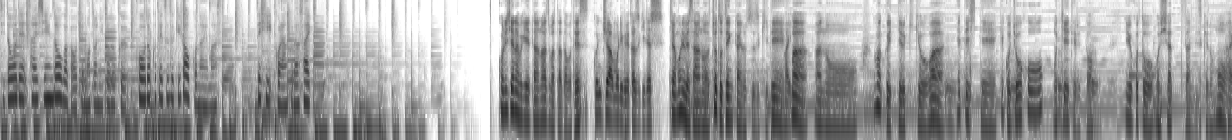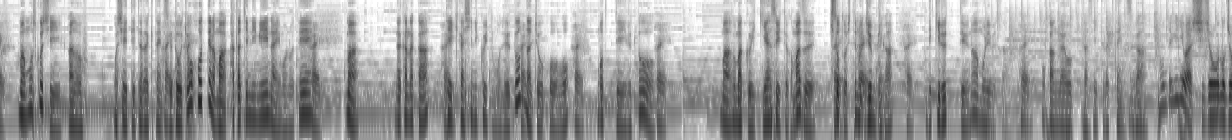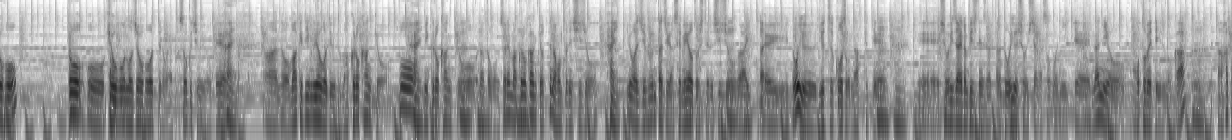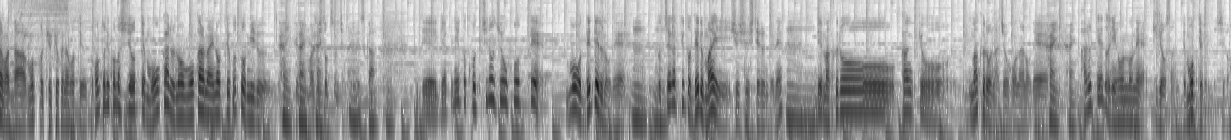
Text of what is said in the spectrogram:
自動で最新動画がお手元に届く購読手続きが行えます。ぜひご覧ください。こんにちは、ナビゲーターの東忠夫です。こんにちは、森部和樹です。じゃあ、森部さん、あの、ちょっと前回の続きで、はい、まあ、あのー、うまくいってる企業は、得てして結構情報を持ち得てるということをおっしゃってたんですけども、はい、まあ、もう少し、あの、教えていただきたいんですけど、はい、情報っていうのはまあ形に見えないもので、はい、まあなかなか定義化しにくいと思うので、どんな情報を持っていると、まあうまくいきやすいというかまず基礎としての準備ができるっていうのは森部さんのお考えをお聞かせいただきたいんですが、基本的には市場の情報と競合の情報っていうのがやっぱすごく重要で、はいあのマーケティング用語でいうとマクロ環境とミクロ環境だと思うんですよね、はいマクロ環境っていうのは本当に市場、はい、要は自分たちが攻めようとしてる市場が一体どういう流通構造になってて、うん。うん、えー、消費財のビジネスだったらどういう消費者がそこにいて何を求めているのか、うん、はたまたもっと究極なこと言うと本当にこの市場って儲かるの儲からないのっていうことを見るっていうのがまず一つじゃないですか。で逆に言うとこっちの情報ってもう出てるので、うんうん、どちらかというと出る前に収集してるんでね、うんうん、でマクロ環境マクロな情報なので、はいはい、ある程度日本のね企業さんって持ってるんですよ。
